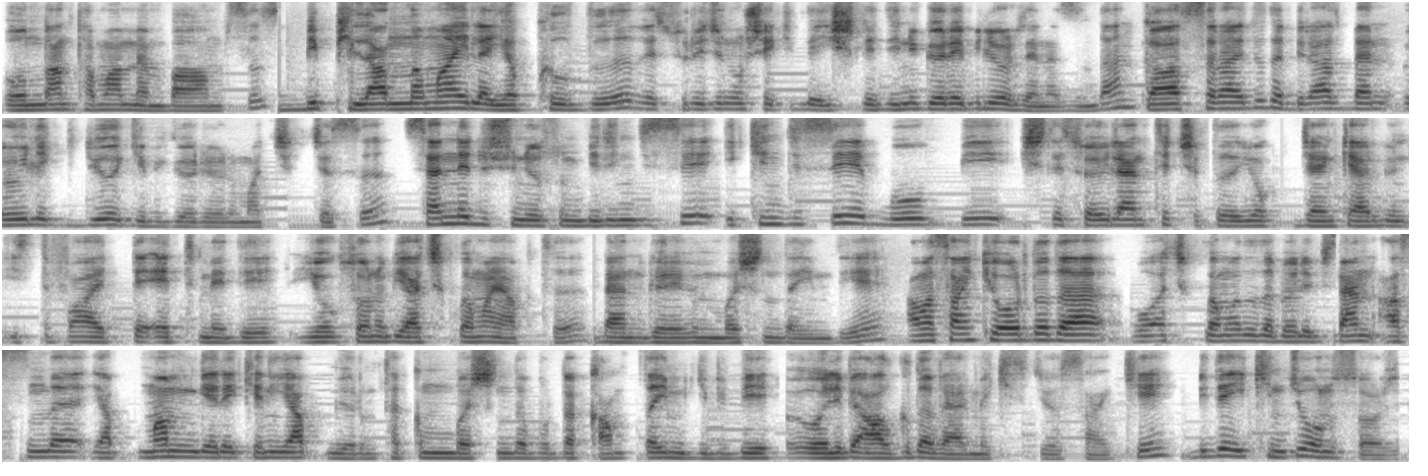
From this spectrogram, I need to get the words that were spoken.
ondan tamamen bağımsız bir planlamayla yapıldığı ve sürecin o şekilde işlediğini görebiliyoruz en azından. Galatasaray'da da biraz ben öyle gidiyor gibi görüyorum açıkçası. Sen ne düşünüyorsun birincisi? İkincisi bu bir işte söylenti çıktı. Yok Cenk Ergün istifa etti etmedi. Yok sonra bir açıklama yaptı. Ben görevimin başındayım diye. Ama sanki orada da o açıklamada da böyle bir ben aslında yapmam gerekeni yapmıyorum. Takımın başında burada kamptayım gibi bir öyle bir algı da vermek istiyor sanki. Bir de ikinci onu soracağım.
